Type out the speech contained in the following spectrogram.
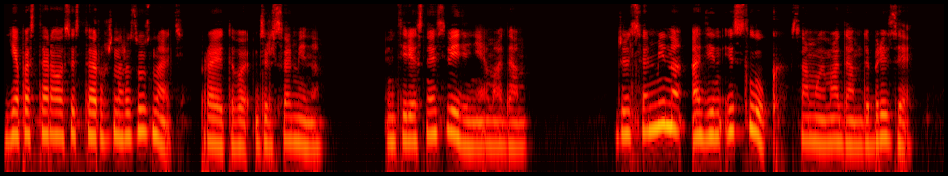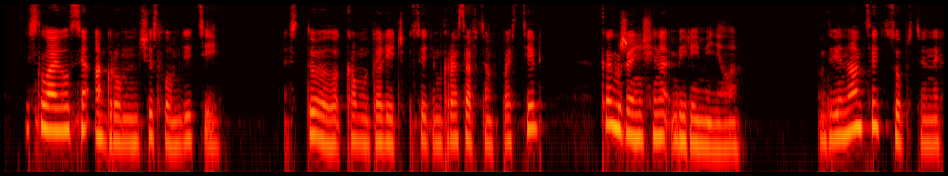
Я постаралась осторожно разузнать про этого джельсамина. Интересные сведения, мадам. Джельсамина – один из слуг самой мадам де Брезе и славился огромным числом детей. Стоило кому-то лечь с этим красавцем в постель, как женщина беременела. 12 собственных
